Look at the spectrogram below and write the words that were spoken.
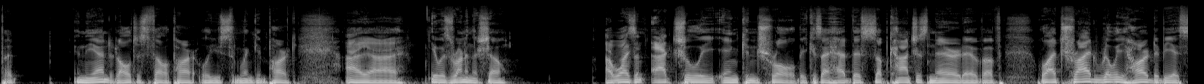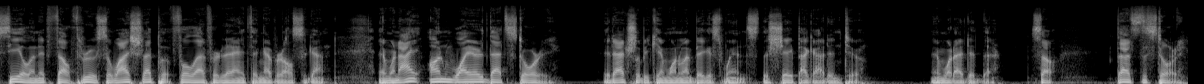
but in the end, it all just fell apart. We'll use some Linkin Park. I, uh, it was running the show. I wasn't actually in control because I had this subconscious narrative of, well, I tried really hard to be a SEAL and it fell through. So why should I put full effort at anything ever else again? And when I unwired that story, it actually became one of my biggest wins, the shape I got into and what I did there. So that's the story.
